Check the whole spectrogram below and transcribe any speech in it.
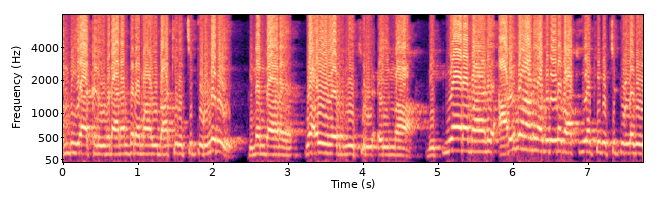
അമ്പിയാക്കൾ ഇവിടെ അനന്തരമായി ബാക്കി വെച്ചിട്ടുള്ളത്. പിന്നെന്താണ്. വിജ്ഞാനമാണ് അറിവാണ് അവരുടെ ബാക്കിയാക്കി വെച്ചിട്ടുള്ളത്.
